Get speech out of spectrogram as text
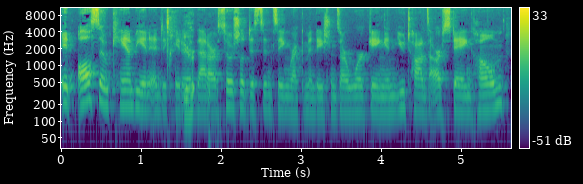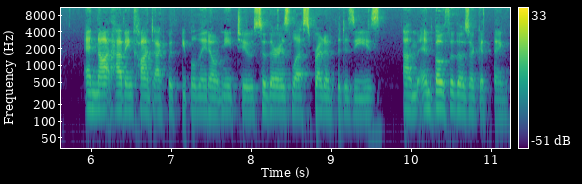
It also can be an indicator that our social distancing recommendations are working and Utahns are staying home and not having contact with people they don't need to. So there is less spread of the disease. Um, and both of those are good things.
